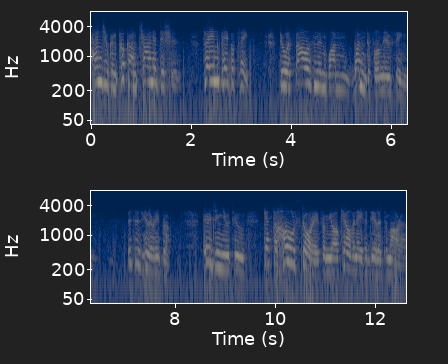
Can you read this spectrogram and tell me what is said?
And you can cook on china dishes, plain paper plates, do a thousand and one wonderful new things. This is Hillary Brooks, urging you to get the whole story from your Kelvinator dealer tomorrow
